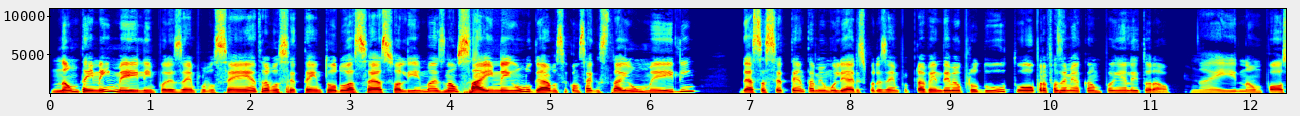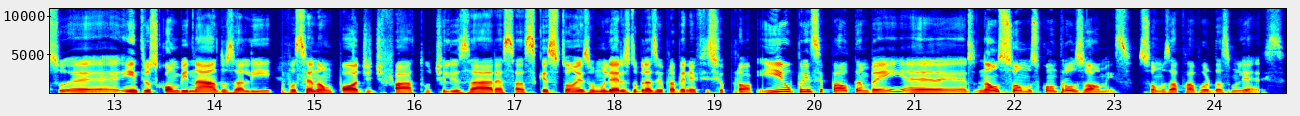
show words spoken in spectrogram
não tem nem mailing, por exemplo. Você entra, você tem todo o acesso ali, mas não sai em nenhum lugar, você consegue extrair um mailing dessas 70 mil mulheres, por exemplo, para vender meu produto ou para fazer minha campanha eleitoral. Né? E não posso, é, entre os combinados ali, você não pode, de fato, utilizar essas questões, ou mulheres do Brasil, para benefício próprio. E o principal também é: não somos contra os homens, somos a favor das mulheres.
